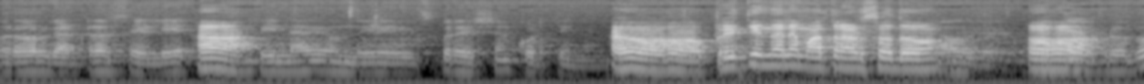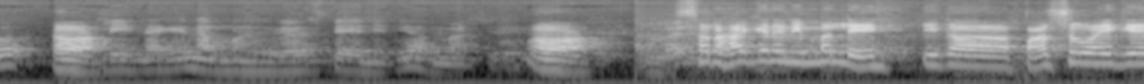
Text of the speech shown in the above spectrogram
ಬರೋರ್ಗೆ ಅಡ್ರೆಸ್ ಹೇಳಿ. ಹಾ. ಕ್ಲೀನ್ ಆಗಿ ಒಂದು ಇನ್ಸ್ಪಿರೇಷನ್ ಕೊಡ್ತೀನಿ ಪ್ರೀತಿಯಿಂದಾನೆ ಪ್ರೀತಿಯಿಂದಾನೇ ಮಾತನಾಡಿಸೋದು. ಹೌದು. ಒಬ್ರಿಗೂ ಹಾ. ಕ್ಲೀನ್ ಆಗಿ ನಮ್ಮ ವ್ಯವಸ್ಥೆ ಏನಿದೆಯೋ ಅದು ಮಾಡ್ತೀವಿ. ಸರ್ ಹಾಗೇನೆ ನಿಮ್ಮಲ್ಲಿ ಈಗ ಪಾರ್ಶ್ವವಾಯಿಗೆ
